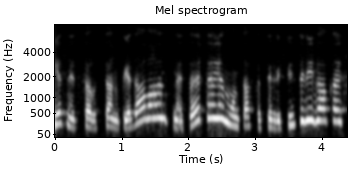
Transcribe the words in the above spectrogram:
iesniedz savus cenu piedāvājumus, mēs vērtējam, un tas, kas ir visizdevīgākais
